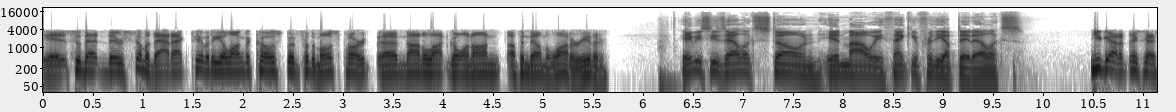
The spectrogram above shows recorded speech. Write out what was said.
eh, so that there's some of that activity along the coast, but for the most part, uh, not a lot going on up and down the water either. ABC's Alex Stone in Maui. Thank you for the update, Alex. You got it. Thanks, guys.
